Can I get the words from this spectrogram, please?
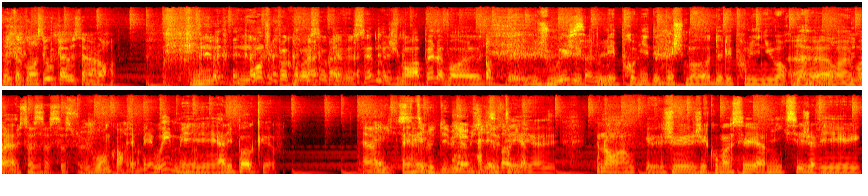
Donc t'as commencé au clavecin alors? Non, je n'ai pas commencé au clavecin, mais je me rappelle avoir euh, joué les, premiers Dépêche Mode, les premiers New Order. Ah, euh, voilà, ça, ça, ça, se joue encore. Eh ben oui, mais à l'époque. Ah oui, eh, c'était eh, le début de la musique. Euh, non, j'ai commencé à mixer, j'avais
